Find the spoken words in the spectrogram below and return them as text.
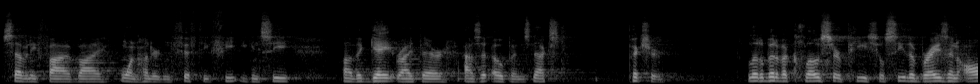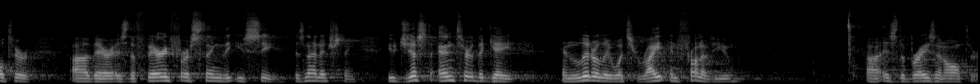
75 by 150 feet. You can see uh, the gate right there as it opens. Next picture. A little bit of a closer piece. You'll see the brazen altar uh, there is the very first thing that you see. Isn't that interesting? You just enter the gate and literally, what's right in front of you uh, is the brazen altar.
